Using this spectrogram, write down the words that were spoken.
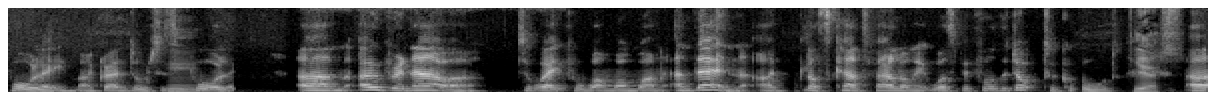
poorly, my granddaughter's mm. poorly. Um, over an hour to wait for 111. And then I lost count of how long it was before the doctor called. Yes. Um,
